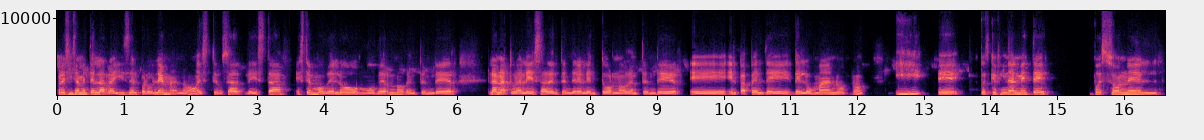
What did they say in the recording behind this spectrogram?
precisamente la raíz del problema, ¿no? Este, o sea, de esta, este modelo moderno de entender la naturaleza, de entender el entorno, de entender eh, el papel de, lo humano, ¿no? Y eh, pues que finalmente pues son el,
